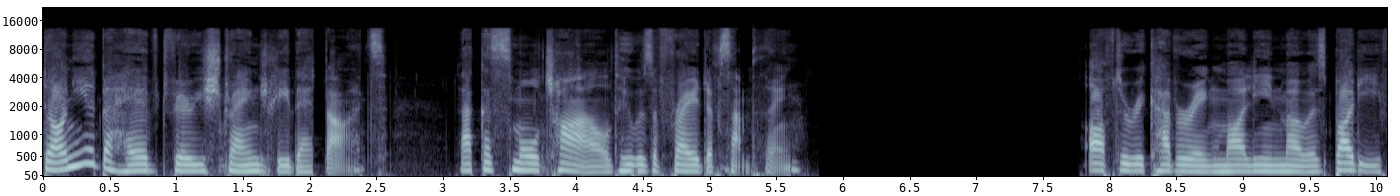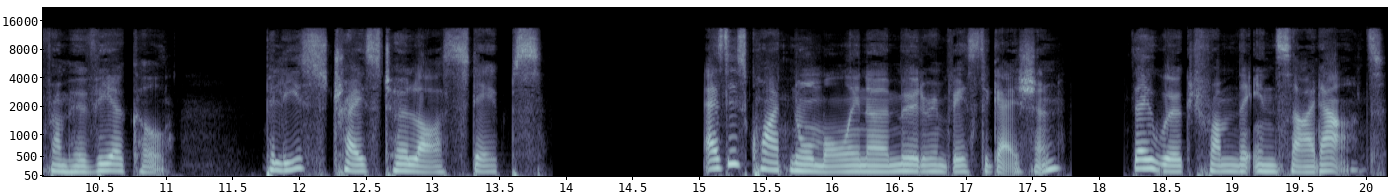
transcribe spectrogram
Donnie had behaved very strangely that night, like a small child who was afraid of something. After recovering Marlene Moa's body from her vehicle, police traced her last steps. As is quite normal in a murder investigation, they worked from the inside out,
